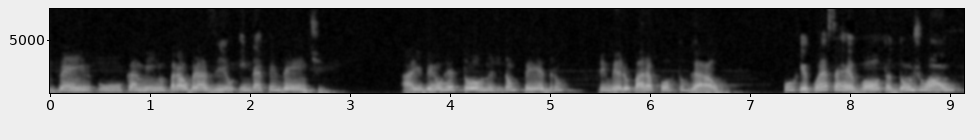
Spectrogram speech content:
vem o caminho para o Brasil independente, Aí vem o retorno de Dom Pedro I para Portugal. Porque com essa revolta, Dom João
